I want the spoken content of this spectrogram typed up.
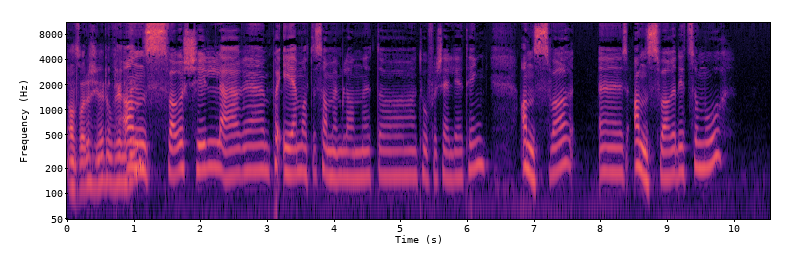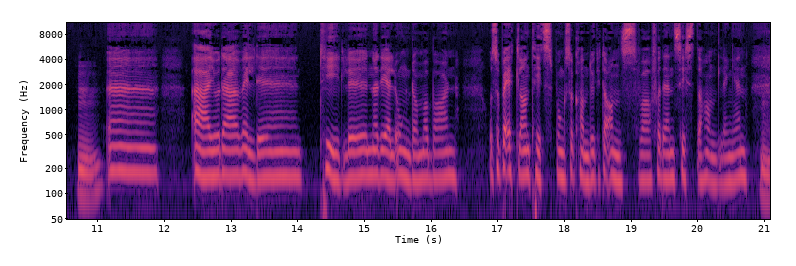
Ansvar og skyld er to forskjellige ting? Ansvar og skyld er eh, på en måte sammenblandet og to forskjellige ting. Ansvar, eh, ansvaret ditt som mor mm. eh, er jo der veldig tydelig når det gjelder ungdom og barn. Og så på et eller annet tidspunkt så kan du ikke ta ansvar for den siste handlingen. Mm.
